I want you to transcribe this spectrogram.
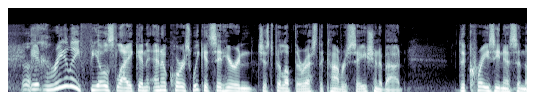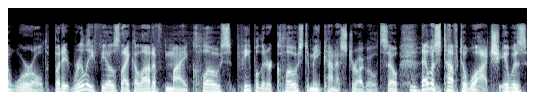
it really feels like, and and of course, we could sit here and just fill up the rest of the conversation about the craziness in the world. But it really feels like a lot of my close people that are close to me kind of struggled. So that was tough to watch. It was,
